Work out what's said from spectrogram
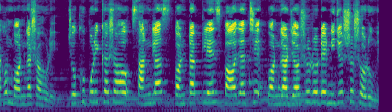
এখন বনগা শহরে চক্ষু পরীক্ষা সহ সানগ্লাস কন্টাক্ট লেন্স পাওয়া যাচ্ছে বনগার যশোর রোডের নিজস্ব শোরুমে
